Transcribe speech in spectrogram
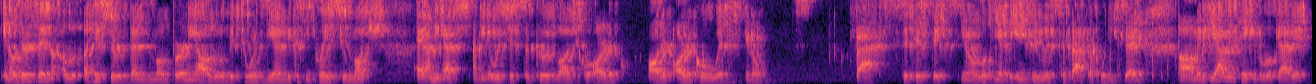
you know, there's been a, a history with Benzema burning out a little bit towards the end because he plays too much. And I mean, that's I mean, it was just a good logical article article with you know facts, statistics, you know, looking at the injury list to back up what he said. Um, and if you haven't taken a look at it,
